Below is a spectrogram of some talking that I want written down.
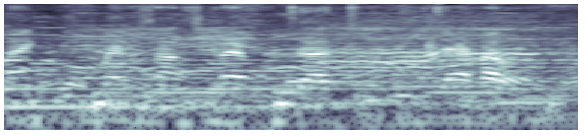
like, comment, subscribe Jajuli channel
